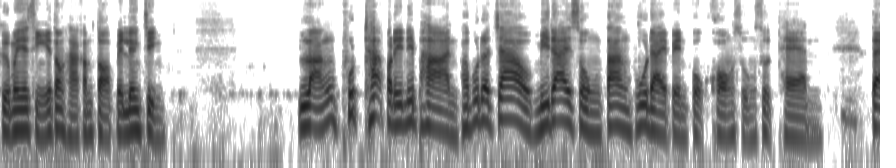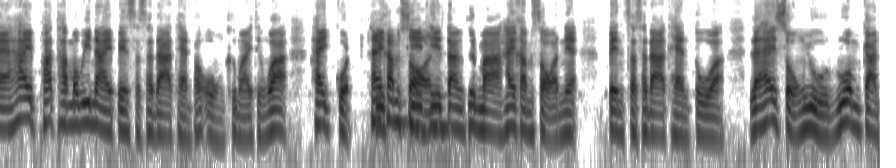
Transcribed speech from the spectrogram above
คือไม่ใช่สิ่งที่ต้องหาคำตอบเป็นเรื่องจริง หลังพุทธปรินิพพาน พระพุทธเจ้ามิได้ทรงตั้งผู้ใดเป็นปกครองสูงสุดแทน แต่ให้พระธรรมวินัยเป็นศาสดาแทนพระองค์ คือหมายถึงว่าให้กฎให้ที่คำสอนที่ที่ตั้งขึ้นมาให้คำสอนเนี่ยเป็นศาสดาแทนตัว และให้สงฆ์อยู่ร่วมกัน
